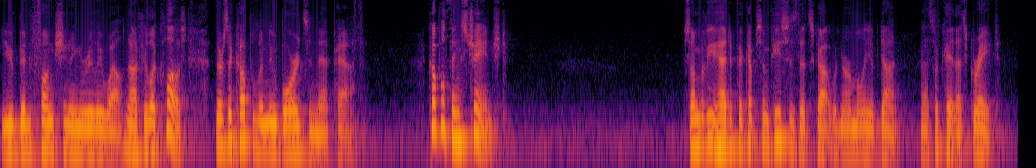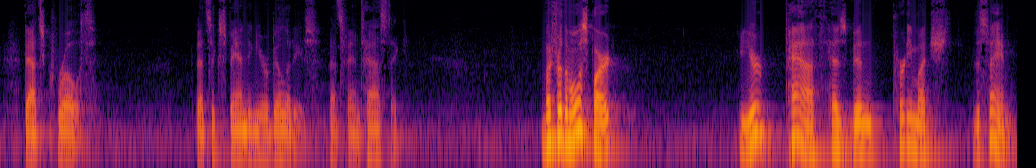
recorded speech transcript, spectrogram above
you've been functioning really well. Now, if you look close, there's a couple of new boards in that path. A couple things changed. Some of you had to pick up some pieces that Scott would normally have done. That's okay, that's great. That's growth. That's expanding your abilities. That's fantastic. But for the most part, your path has been pretty much the same.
